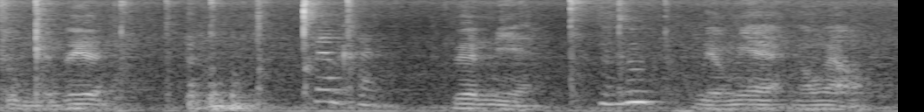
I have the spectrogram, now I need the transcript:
จุ่มเป็นเพื่อน เพื่อนใครเพื่อนเมีย อื้อหือ เดี๋ยวเมียเงาเงาๆ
